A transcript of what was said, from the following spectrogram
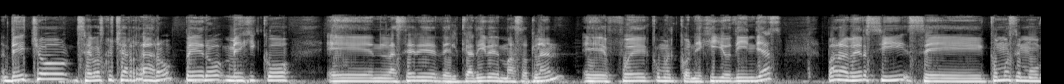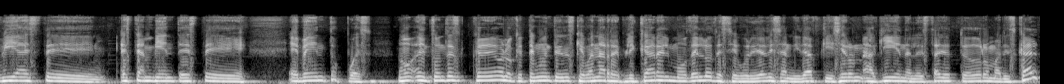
De hecho, se va a escuchar raro, pero México en la serie del Caribe de Mazatlán. Eh, fue como el conejillo de Indias para ver si se cómo se movía este este ambiente, este evento, pues, ¿no? Entonces creo lo que tengo entendido es que van a replicar el modelo de seguridad y sanidad que hicieron aquí en el estadio Teodoro Mariscal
